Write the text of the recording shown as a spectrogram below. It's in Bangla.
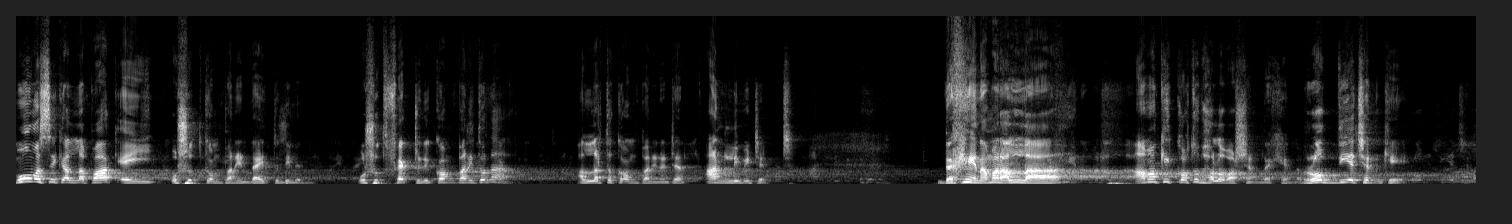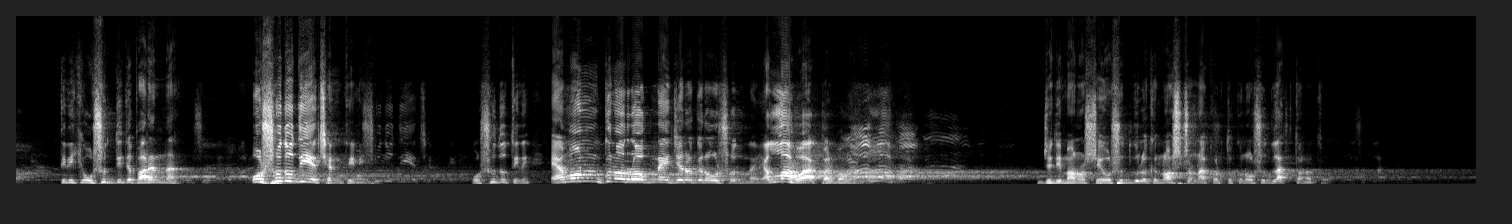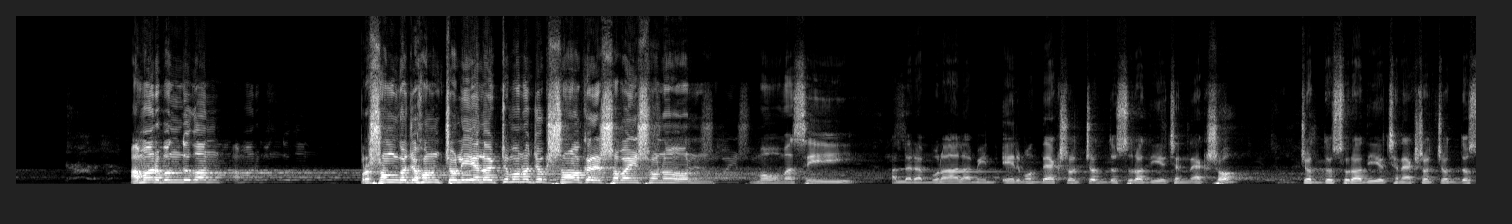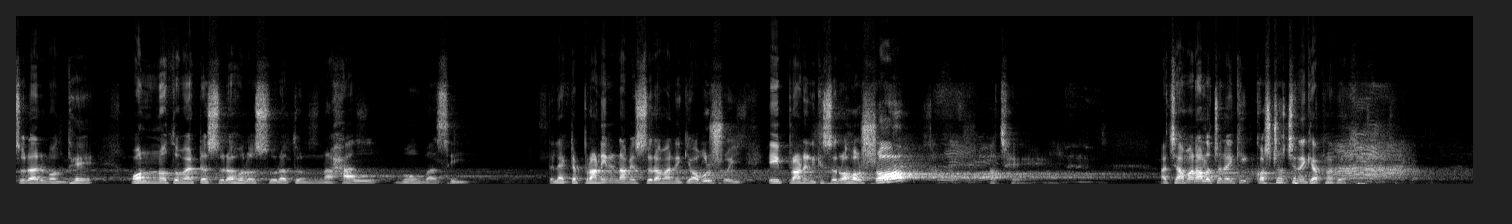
মৌমাছিকে আল্লাহ পাক এই ওষুধ কোম্পানির দায়িত্ব দিলেন। ওষুধ ফ্যাক্টরি কোম্পানি তো না। আল্লাহর তো কোম্পানি না, এটা আনলিমিটেড দেখেন আমার আল্লাহ আমাকে কত ভালোবাসেন, দেখেন। রোগ দিয়েছেন কে? তিনি কি ওষুধ দিতে পারেন না? ওষুধও দিয়েছেন তিনি। ওষুধও তিনি। এমন কোন রোগ নাই যে রোগের ওষুধ নাই। আল্লাহ একবার বলেন। যদি মানুষ এই ওষুধগুলোকে নষ্ট না করতো, কোনো ওষুধ লাগতো না তো? আমার বন্ধুগণ আমার প্রসঙ্গ যখন চলে এলো, একটু মনোযোগ সহকারে সবাই শুনুন। মৌমাছি, আল্লাহ রাব্বুল আলামিন এর মধ্যে একশো চোদ্দ সুরা দিয়েছেন, একশো চোদ্দ সুরা দিয়েছেন, একশো চোদ্দ সুরার মধ্যে অন্যতম একটা সুরা হলো সুরাতুন নাহাল, মৌমাছি। তাহলে একটা প্রাণীর নামে সুরা মানে কি? অবশ্যই এই প্রাণীর কিছু রহস্য আছে। আচ্ছা আমার আলোচনায় কি কষ্ট হচ্ছে নাকি আপনাদের?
